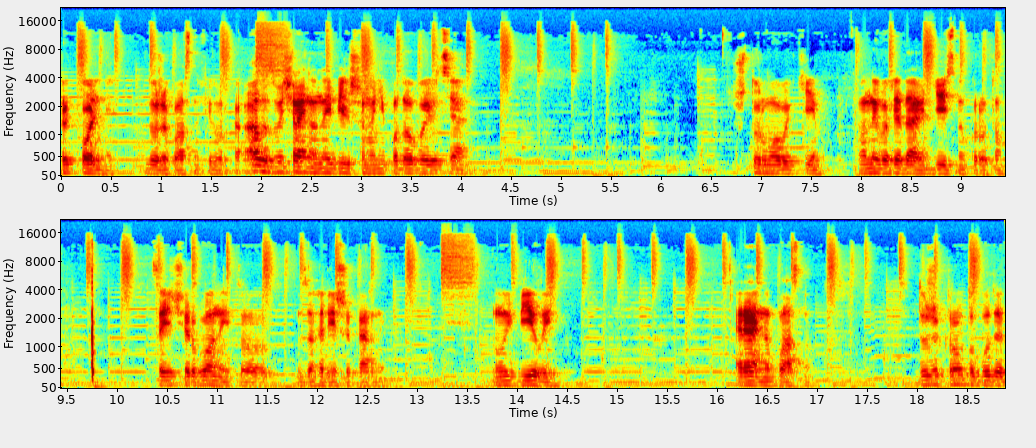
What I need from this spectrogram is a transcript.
Прикольний, дуже класна фігурка. Але, звичайно, найбільше мені подобаються штурмовики. Вони виглядають дійсно круто. Цей червоний, то взагалі шикарний. Ну і білий. Реально класно. Дуже круто буде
